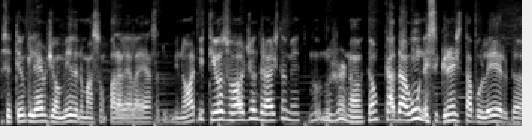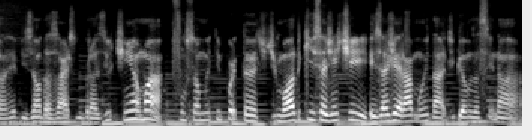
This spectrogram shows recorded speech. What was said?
Você tem o Guilherme de Almeida numa ação paralela a essa do Minotti e tem o Oswaldo de Andrade também no, no, jornal. Então, cada um nesse grande tabuleiro da revisão das artes no Brasil tinha uma função muito importante, de modo que se a gente exagerar muito, na, digamos assim, na,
